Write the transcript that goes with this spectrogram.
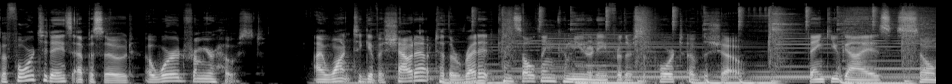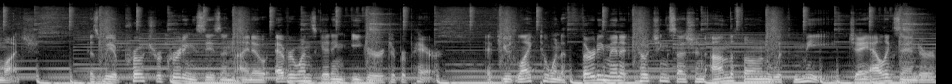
Before today's episode, a word from your host. I want to give a shout out to the Reddit consulting community for their support of the show. Thank you guys so much. As we approach recruiting season, I know everyone's getting eager to prepare. If you'd like to win a 30 minute coaching session on the phone with me, Jay Alexander,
